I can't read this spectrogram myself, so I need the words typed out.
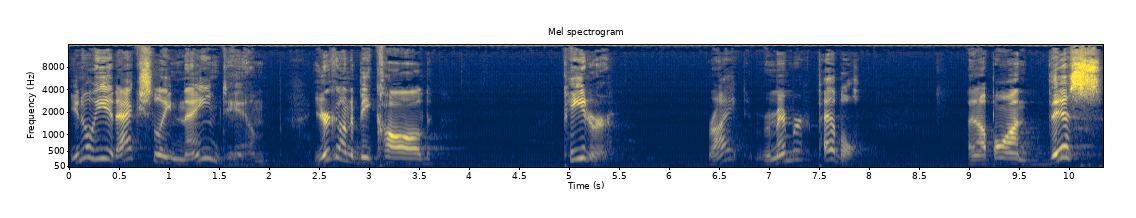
You know, he had actually named him you're going to be called Peter, right? Remember? Pebble. And upon this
